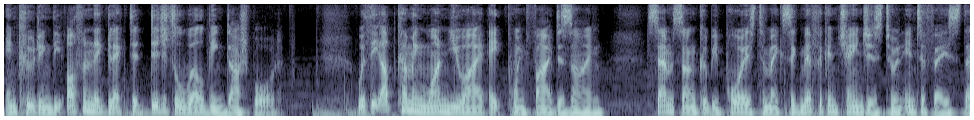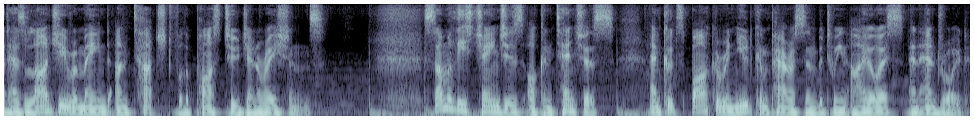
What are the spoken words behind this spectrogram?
including the often neglected digital well-being dashboard. With the upcoming One UI 8.5 design, Samsung could be poised to make significant changes to an interface that has largely remained untouched for the past two generations. Some of these changes are contentious and could spark a renewed comparison between iOS and Android.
